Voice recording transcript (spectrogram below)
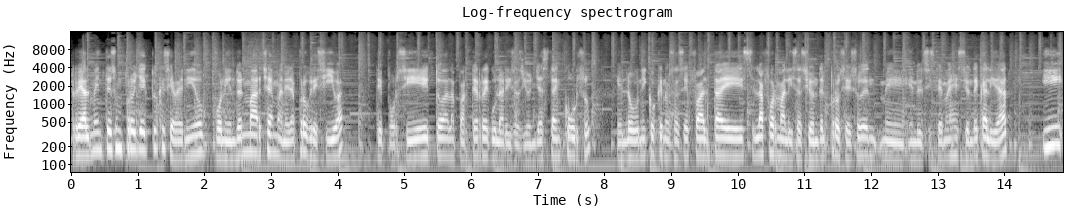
Realmente es un proyecto que se ha venido poniendo en marcha de manera progresiva. De por sí toda la parte de regularización ya está en curso. Eh, lo único que nos hace falta es la formalización del proceso en el sistema de gestión de calidad y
